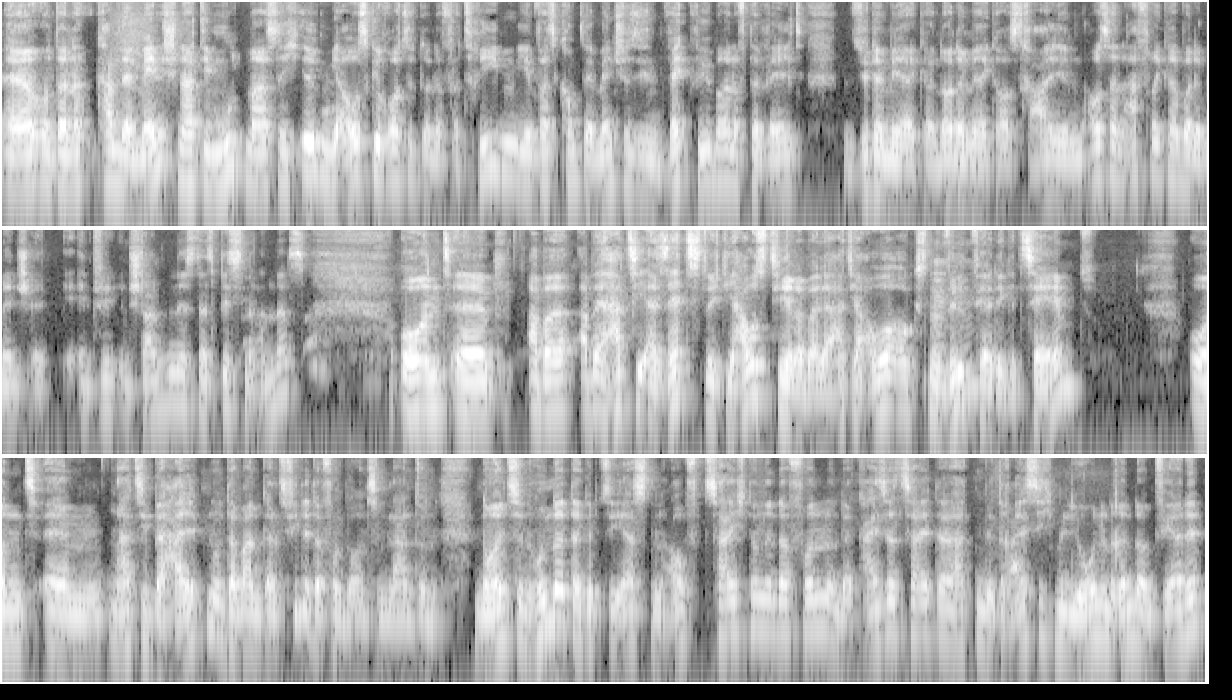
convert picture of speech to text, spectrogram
äh, und dann kam der Mensch und hat die mutmaßlich irgendwie ausgerottet oder vertrieben, jedenfalls kommt der Mensch, sie sind weg wie überall auf der Welt, in Südamerika, Nordamerika, Australien, außer in Afrika, wo der Mensch äh, entstanden ist, das ist ein bisschen anders. Und, äh, aber, aber er hat sie ersetzt durch die Haustiere, weil er hat ja Auerochsen und mhm. Wildpferde gezähmt und ähm, hat sie behalten und da waren ganz viele davon bei uns im Land. Und 1900, da gibt es die ersten Aufzeichnungen davon und der Kaiserzeit, da hatten wir 30 Millionen Rinder und Pferde,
